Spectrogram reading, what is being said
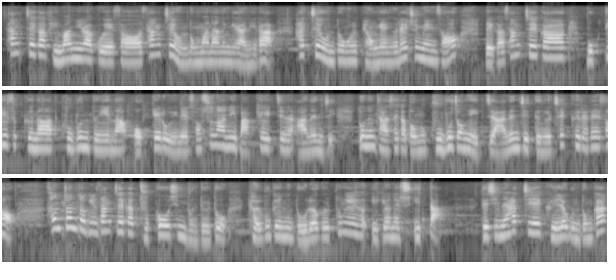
상체가 비만이라고 해서 상체 운동만 하는 게 아니라 하체 운동을 병행을 해주면서 내가 상체가 목 디스크나 구분 등이나 어깨로 인해서 순환이 막혀 있지는 않은지 또는 자세가 너무 구부정해 있지 않은지 등을 체크를 해서 선천적인 상체가 두꺼우신 분들도 결국에는 노력을 통해서 이겨낼 수 있다. 대신에 하체의 근력 운동과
